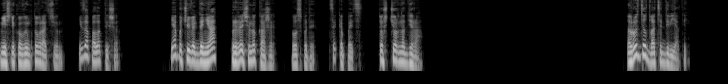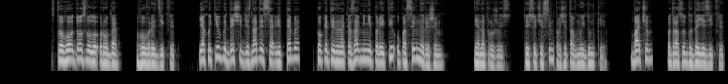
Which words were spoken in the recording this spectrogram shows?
Мєшніков вимкнув рацію, і запала тиша. Я почув, як Деня приречено каже Господи, це капець, то ж чорна діра. Розділ 29 З твого дозволу, робе, говорить Зікфрід, я хотів би дещо дізнатися від тебе, поки ти не наказав мені перейти у пасивний режим. Я напружуюсь. Той сучий син прочитав мої думки. Бачу, одразу додає Зікфрід,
